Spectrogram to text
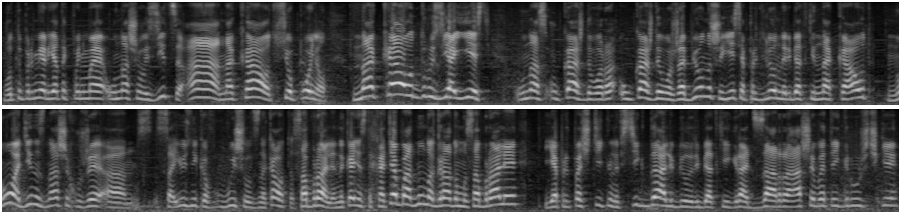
Вот, например, я так понимаю, у нашего Зица... А, нокаут, все, понял. Нокаут, друзья, есть! У нас у каждого, у каждого жабеныша есть определенный, ребятки, нокаут. Но один из наших уже а, союзников вышел из нокаута. Собрали, наконец-то, хотя бы одну награду мы собрали. Я предпочтительно всегда любил, ребятки, играть за Раши в этой игрушечке.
